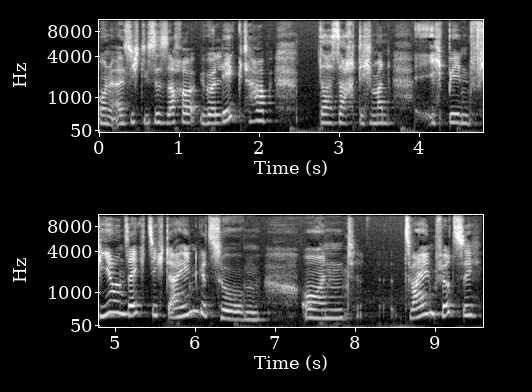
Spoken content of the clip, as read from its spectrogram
Und als ich diese Sache überlegt habe, da sagte ich, man, ich bin 64 dahin gezogen und 42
